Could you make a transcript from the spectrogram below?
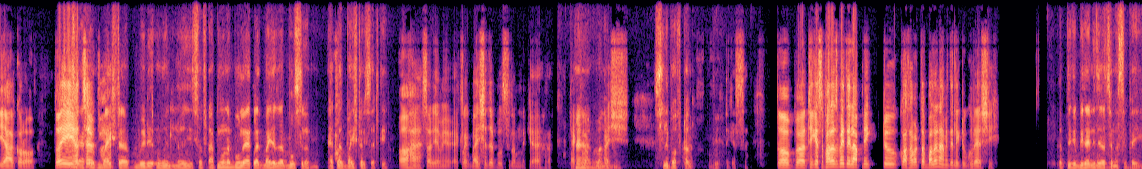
ইয়া করো? তো এই এক হচ্ছে লাখ ভিডিও আপনি মনে হয় ভুলে বাইশ বলছিলেন হয়েছে আর কি ও হ্যাঁ সরি আমি এক লাখ বাইশ হাজার বলছিলাম নাকি? হ্যাঁ, এক হ্যাঁ, লাখ মানে বাইশ। স্লিপ অফ টাং ঠিক আছে। তো ঠিক আছে ফারাজ ভাই তাহলে আপনি একটু কথাবার্তা বলেন আমি তাহলে একটু ঘুরে আসি। আপনি কি বিদায় নিতে যাচ্ছেন আসিফ ভাই? না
